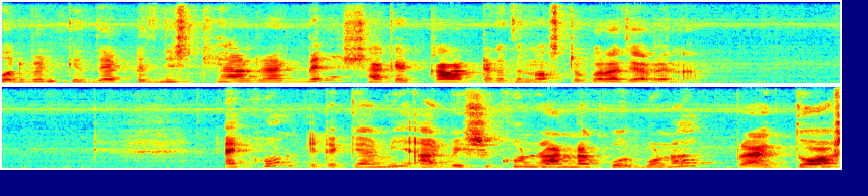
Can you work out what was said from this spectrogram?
করবেন, কিন্তু একটা জিনিস খেয়াল রাখবেন, শাকের কালারটা কিন্তু নষ্ট করা যাবে না। এখন এটাকে আমি আর বেশিক্ষণ রান্না করব না, প্রায় দশ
